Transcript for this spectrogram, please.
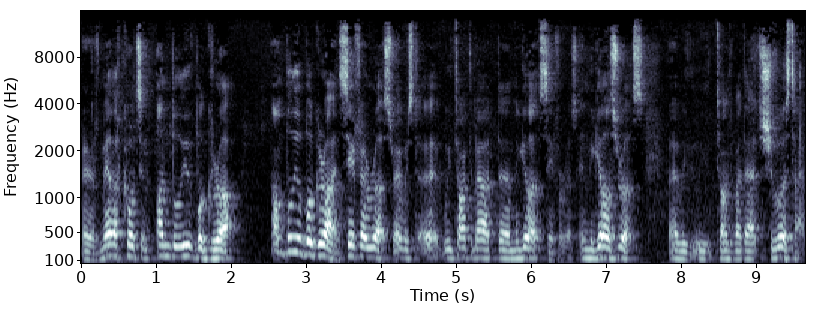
Right? If Melech quotes an unbelievable gra, unbelievable gra in Sefer Rus, right? We, uh, we talked about uh, Megillah Sefer Rus in Megillah's Rus. Right? We, we talked about that Shavuos time,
